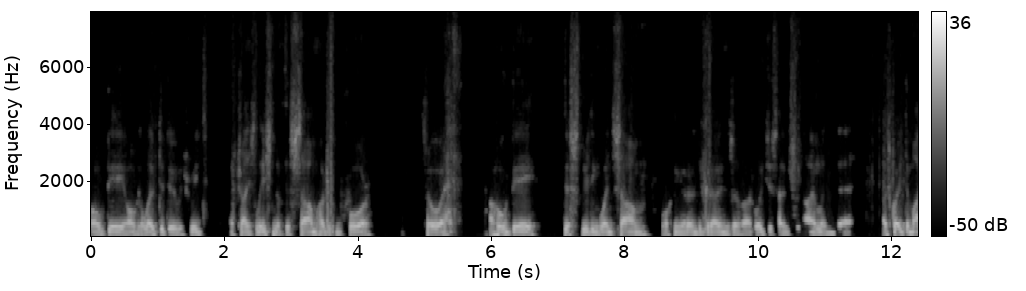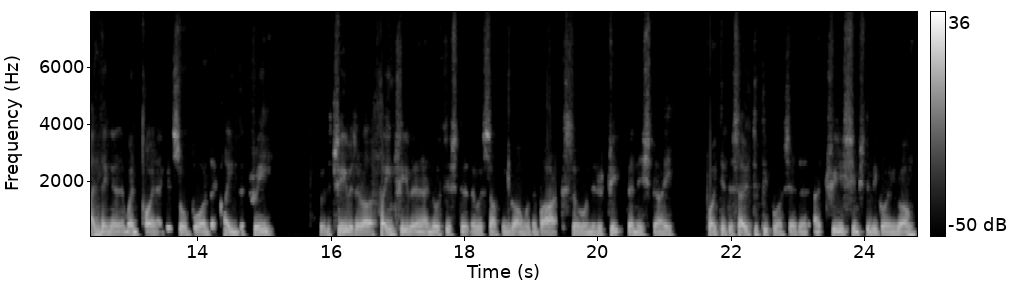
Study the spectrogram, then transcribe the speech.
all day, all I was allowed to do was read a translation of the Psalm 104. So a whole day just reading one psalm, walking around the grounds of our religious house in Ireland. Uh, I was quite demanding, and at one point I got so bored I climbed a tree. But the tree was a rather fine tree, but then I noticed that there was something wrong with the bark. So when the retreat finished, I pointed this out to people and said that, that tree seems to be going wrong.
